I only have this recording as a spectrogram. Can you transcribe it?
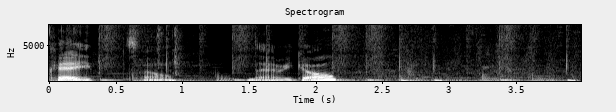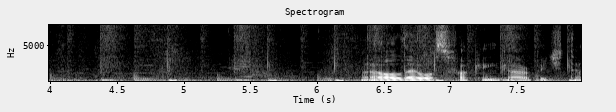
Okay, so there we go. Well, that was fucking garbage though.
